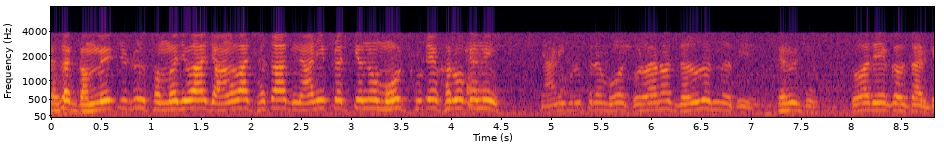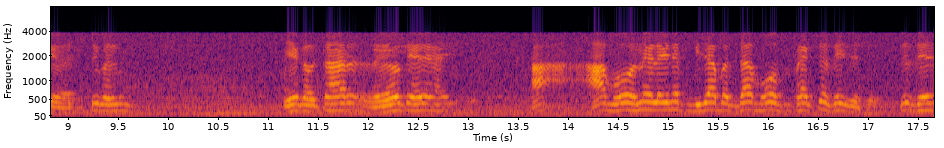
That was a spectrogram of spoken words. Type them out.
દાદા ગમે તેટલું સમજવા જાણવા છતાં જ્ઞાની પ્રત્યેનો મોહ છૂટે ખરો કે નહીં? જ્ઞાની પ્રત્યે મોહ છોડવાનો જરૂર જ નથી. જરૂર છે. તો જ એક અવતાર કહેવાય. શું કહ્યું? એક અવતાર રહ્યો કે આ આ મોહ ને લઈને બીજા બધા મોહ ફ્રેક્ચર થઈ જશે. શું છે?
